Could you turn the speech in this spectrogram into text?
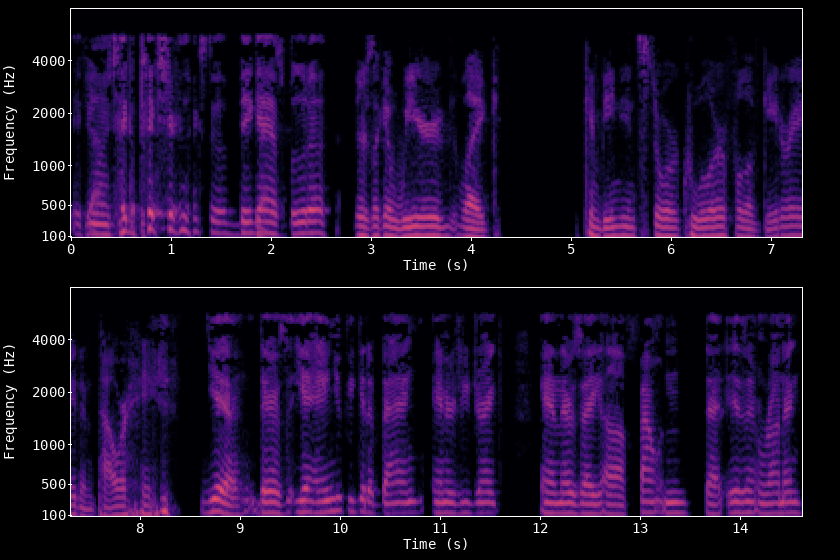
If you Yeah. want to take a picture next to a big Yeah. ass Buddha, There's like a weird like convenience store cooler full of Gatorade and Powerade. yeah, there's yeah, and you could get a Bang energy drink, and there's a uh, fountain that isn't running.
